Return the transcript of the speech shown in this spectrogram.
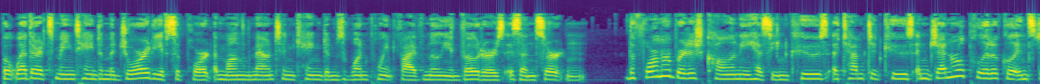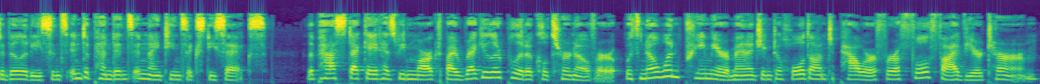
But whether it's maintained a majority of support among the Mountain Kingdom's 1.5 million voters is uncertain. The former British colony has seen coups, attempted coups, and general political instability since independence in 1966. The past decade has been marked by regular political turnover, with no one premier managing to hold on to power for a full five year term.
